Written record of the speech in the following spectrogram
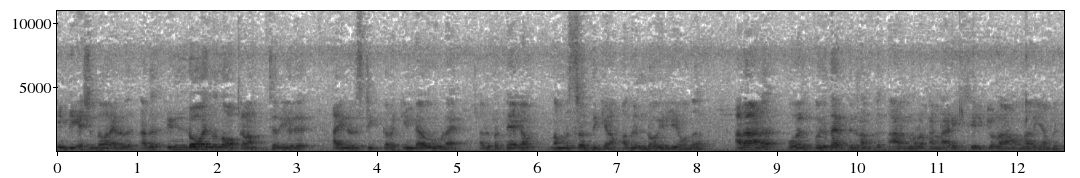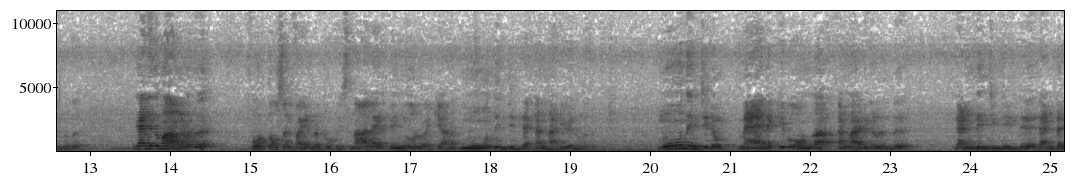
ഇൻഡിക്കേഷൻ എന്ന് പറയുന്നത്. അത് ഉണ്ടോ എന്ന് നോക്കണം. ചെറിയൊരു സ്റ്റിക്കർ ഒക്കെ ഉണ്ടാവും കൂടെ അത് പ്രത്യേകം നമ്മൾ ശ്രദ്ധിക്കണം. അത് ഉണ്ടോ ഇല്ലയോ എന്ന്. അതാണ് ഒരു- തരത്തിൽ നമുക്ക് ആണെന്നുള്ള കണ്ണാടി ശരിക്കുള്ളതാണോ എന്ന് അറിയാൻ പറ്റുന്നത്. ഞാനിത് വാങ്ങണത് four thousand five hundred rupees നാലായിരത്തി അഞ്ഞൂറ് രൂപയ്ക്കാണ് മൂന്ന് ഇഞ്ചിന്റെ കണ്ണാടി വരുന്നത്. മൂന്ന് ഇഞ്ചിനും മേലേക്ക് പോകുന്ന കണ്ണാടികളുണ്ട്. രണ്ട് ഇഞ്ചിന്റെ ഉണ്ട് രണ്ടര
